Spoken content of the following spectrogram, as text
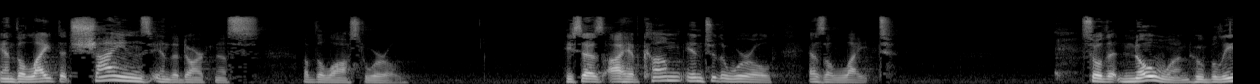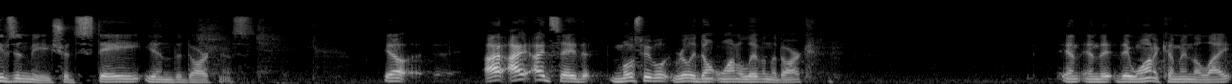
and the light that shines in the darkness of the lost world. He says, I have come into the world as a light so that no one who believes in me should stay in the darkness. You know, I, would say that most people really don't want to live in the dark. and, and they, they want to come in the light.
